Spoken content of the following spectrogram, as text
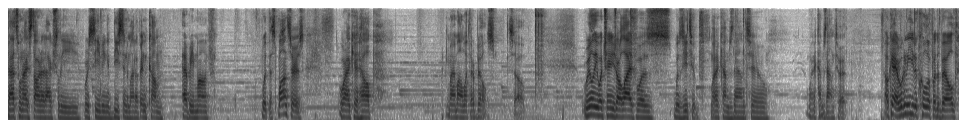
that's when I started actually receiving a decent amount of income every month with the sponsors where I could help my mom with her bills. So really what changed our life was was YouTube when it comes down to when it comes down to it. Okay, we're gonna need a cooler for the build,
